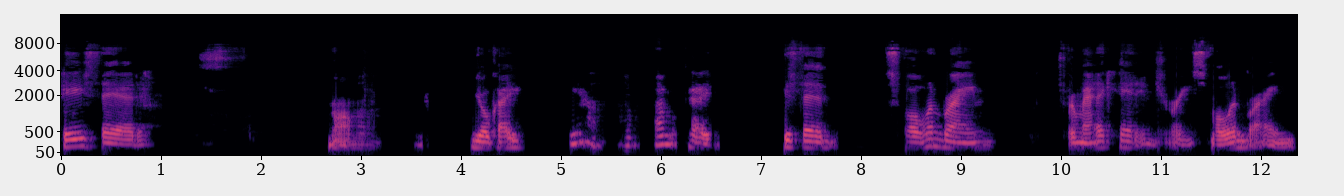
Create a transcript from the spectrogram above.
He said, Mama, you okay? Yeah, I'm okay. He said, swollen brain, traumatic head injury, swollen brain,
